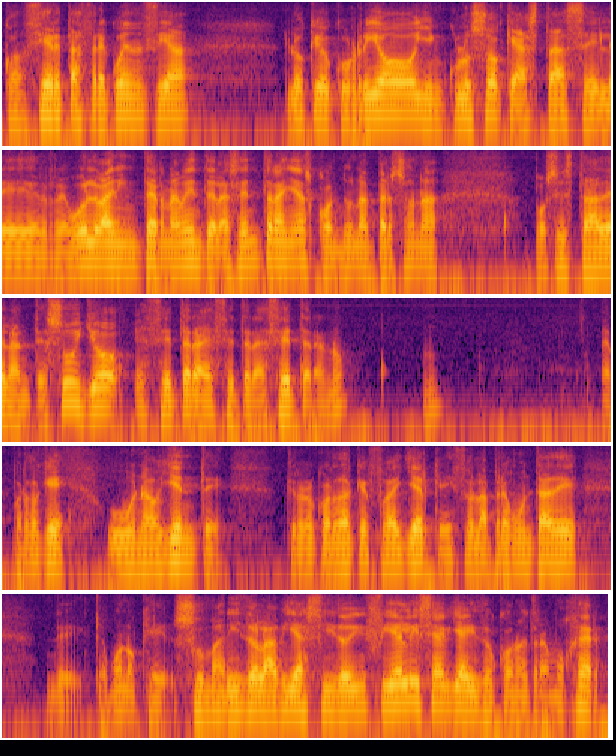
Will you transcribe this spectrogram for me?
con cierta frecuencia lo que ocurrió e incluso que hasta se le revuelvan internamente las entrañas cuando una persona pues está delante suyo, etcétera, etcétera, etcétera, ¿no? ¿Mm? Me acuerdo que hubo una oyente, creo recordar que fue ayer, que hizo la pregunta de, de que bueno, que su marido le había sido infiel y se había ido con otra mujer.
